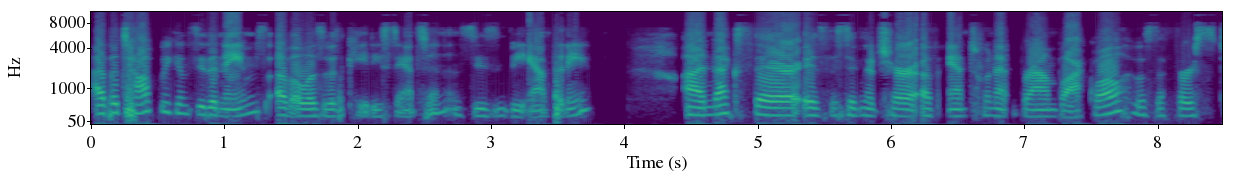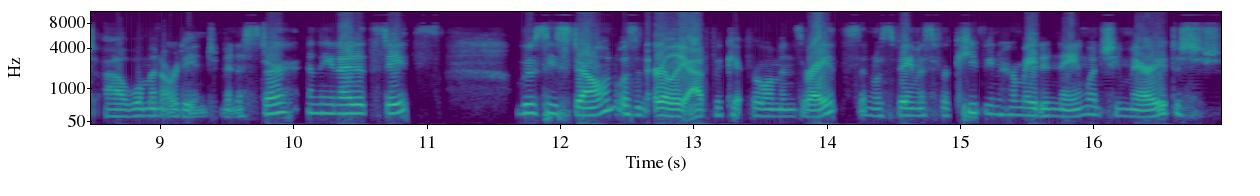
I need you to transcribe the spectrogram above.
At the top, we can see the names of Elizabeth Cady Stanton and Susan B. Anthony. Uh, next, there is the signature of Antoinette Brown Blackwell, who was the first uh, woman ordained minister in the United States. Lucy Stone was an early advocate for women's rights and was famous for keeping her maiden name when she married to, sh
